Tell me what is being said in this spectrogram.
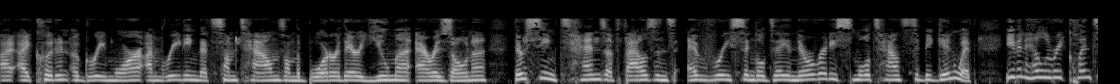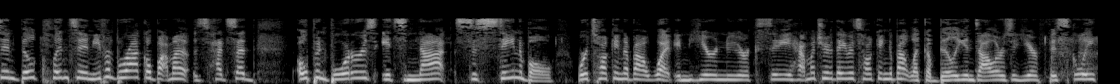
I, I couldn't agree more. I'm reading that some towns on the border there, Yuma, Arizona, they're seeing tens of thousands every single day, and they're already small towns to begin with. Even Hillary Clinton, Bill Clinton, even Barack Obama had said open borders, it's not sustainable. We're talking about what in here in New York City? How much are they were talking about? Like a billion dollars a year fiscally?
